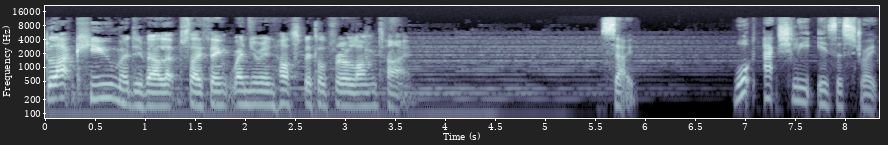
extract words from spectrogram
Black humour develops, I think, when you're in hospital for a long time. So, what actually is a stroke?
